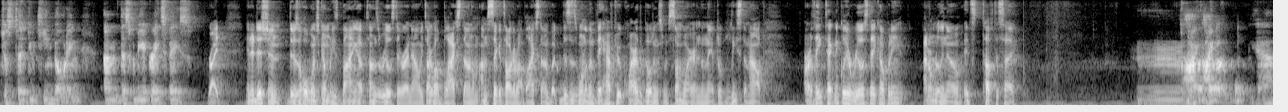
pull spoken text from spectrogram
just to do team building. Um, this would be a great space. Right. In addition, there's a whole bunch of companies buying up tons of real estate right now. We talk about Blackstone. I'm, I'm sick of talking about Blackstone, but this is one of them. They have to acquire the buildings from somewhere and then they have to lease them out. Are they technically a real estate company? I don't really know. It's tough to say. I, I, uh, yeah.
